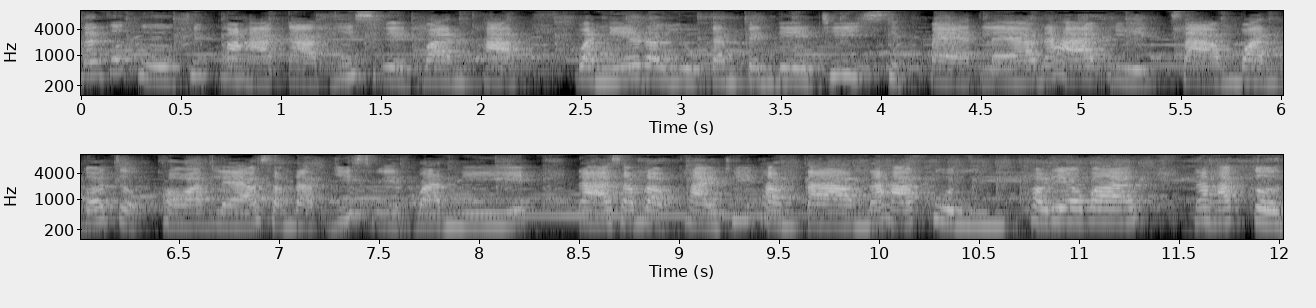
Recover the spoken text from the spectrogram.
นั่นก็คือคลิปมหากาบ21 วันค่ะ วันนี้เราอยู่กันเป็นเดย์ที่ 18 แล้วนะคะ อีก 3 วันก็จบคอร์สแล้วสำหรับ 21 วันนี้นะคะสำหรับใครที่ทำตามนะคะ คุณเขาเรียกว่านะคะเกิด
